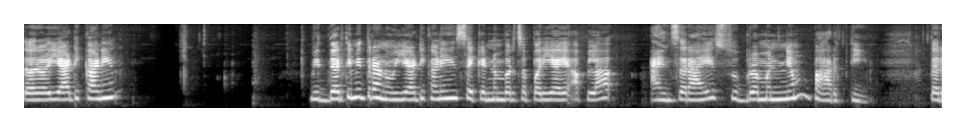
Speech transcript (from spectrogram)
तर या ठिकाणी विद्यार्थी मित्रांनो या ठिकाणी सेकंड नंबरचा पर्याय आपला ॲन्सर आहे सुब्रमण्यम भारती. तर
